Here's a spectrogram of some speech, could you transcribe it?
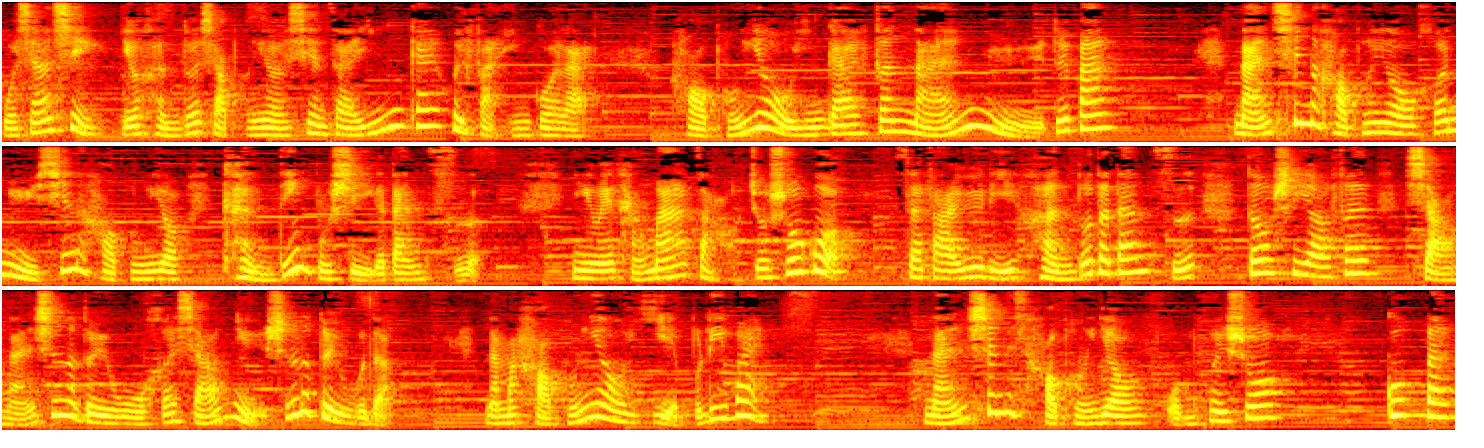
我相信有很多小朋友现在应该会反应过来，好朋友应该分男女，对吧？男性的好朋友和女性的好朋友肯定不是一个单词，因为唐妈早就说过，在法语里很多的单词都是要分小男生的队伍和小女生的队伍的，那么好朋友也不例外。男生的好朋友我们会说“郭班”，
